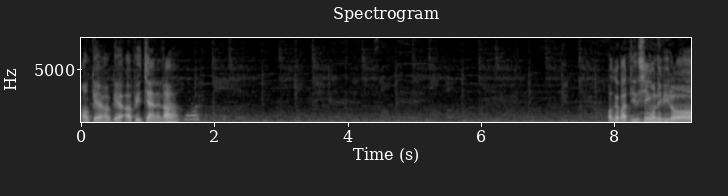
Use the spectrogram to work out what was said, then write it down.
ဟုတ်ကဲ့ဟုတ်ကဲ့အဖေကျန်တယ်နော်ဟုတ်ကဲ့ပါဒီသင်းကိုနေပြီးတော့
